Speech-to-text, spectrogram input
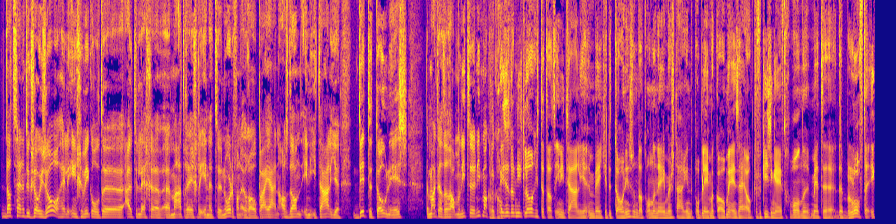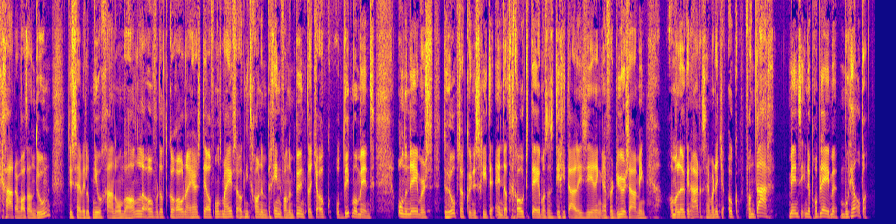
dat zijn natuurlijk sowieso al hele ingewikkeld uh, uit te leggen uh, maatregelen in het noorden van Europa. Ja, en als dan in Italië dit de toon is, dan maakt dat het allemaal niet, uh, niet makkelijker op. Is het ook niet logisch dat dat in Italië een beetje de toon is? Omdat ondernemers daar in de problemen komen. En zij ook de verkiezingen heeft gewonnen met de, de belofte... ik ga er wat aan doen. Dus zij wil opnieuw gaan onderhandelen over dat corona-herstelfonds. Maar heeft ze ook niet gewoon een begin van een punt... dat je ook op dit moment ondernemers te hulp zou kunnen schieten... en dat grote thema's als digitalisering en verduurzaming... allemaal leuk en aardig zijn... maar dat je ook vandaag mensen in de problemen moet helpen?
